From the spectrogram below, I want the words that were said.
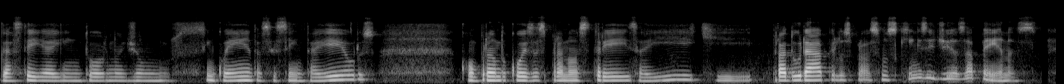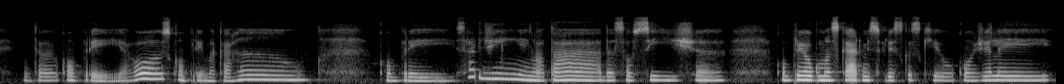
gastei aí em torno de uns 50, 60 euros, comprando coisas para nós três aí, que para durar pelos próximos 15 dias apenas. Então eu comprei arroz, comprei macarrão, comprei sardinha enlatada, salsicha, comprei algumas carnes frescas que eu congelei,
